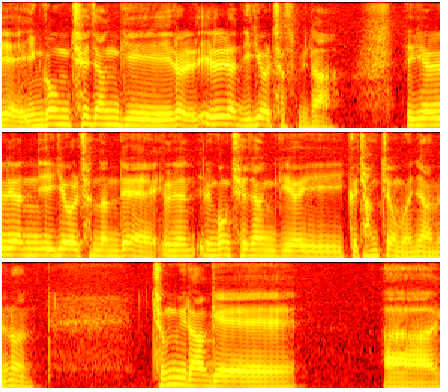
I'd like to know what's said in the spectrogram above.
예, 인공 췌장기를 1년 2개월 쳤습니다. 1년 2개월 쳤는데 1년 인공 췌장기의 그 장점은 뭐냐면은 정밀하게 아,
